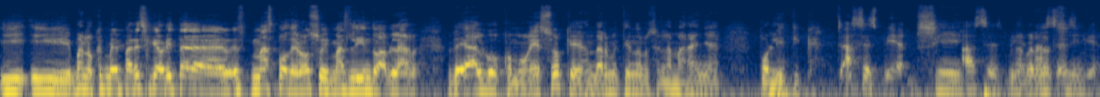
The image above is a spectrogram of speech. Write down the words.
Y, y, bueno, que me parece que ahorita es más poderoso y más lindo hablar de algo como eso que andar metiéndonos en la maraña política. Haces bien. Sí, Haces la bien, verdad, haces sí. bien.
